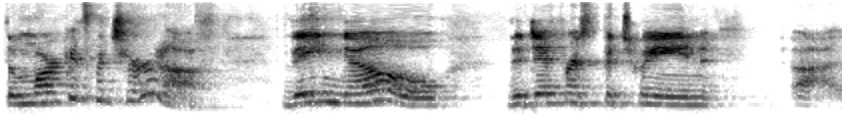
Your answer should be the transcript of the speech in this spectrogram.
the market's mature enough. They know the difference between uh,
